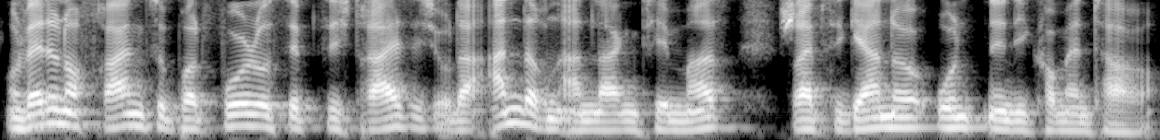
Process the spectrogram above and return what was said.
Und wenn du noch Fragen zu Portfolios 70, 30 oder anderen Anlagenthemen hast, schreib sie gerne unten in die Kommentare.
